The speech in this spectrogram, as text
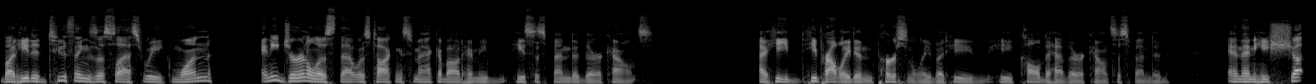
but he did two things this last week. One, any journalist that was talking smack about him, he he suspended their accounts. Uh, he he probably didn't personally, but he he called to have their account suspended, and then he shut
